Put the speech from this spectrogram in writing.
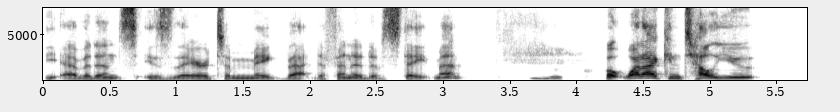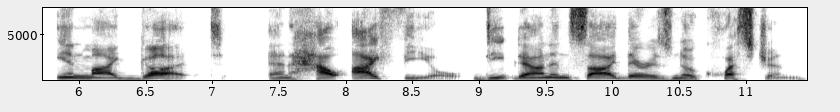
the evidence is there to make that definitive statement. Mm-hmm. But what I can tell you in my gut and how I feel deep down inside, there is no question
